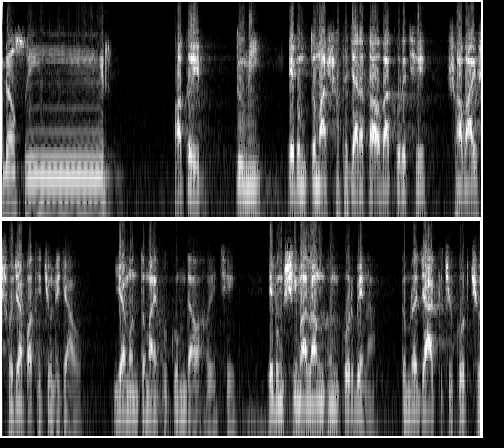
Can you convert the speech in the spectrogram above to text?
بصير অতএব তুমি এবং তোমার সাথে যারা তওবা করেছে সবাই সোজা পথে চলে যাও যেমন তোমায় হুকুম দেওয়া হয়েছে এবং সীমা লঙ্ঘন করবে না তোমরা যা কিছু করছো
